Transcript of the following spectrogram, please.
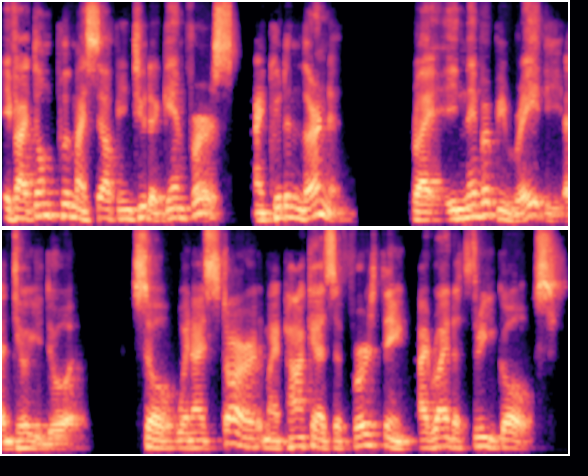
if I don't put myself into the game first, I couldn't learn it. Right. It never be ready until you do it. So when I start my podcast, the first thing I write a three goals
